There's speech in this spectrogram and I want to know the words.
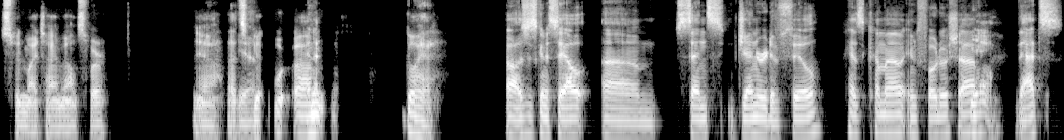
spend my time elsewhere. Yeah, that's Yeah. good. Um, go ahead. I was just gonna say, I'll um since generative fill has come out in Photoshop, Yeah, that's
